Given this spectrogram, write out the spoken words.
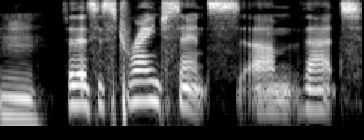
Mm. So there's this strange sense um, that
